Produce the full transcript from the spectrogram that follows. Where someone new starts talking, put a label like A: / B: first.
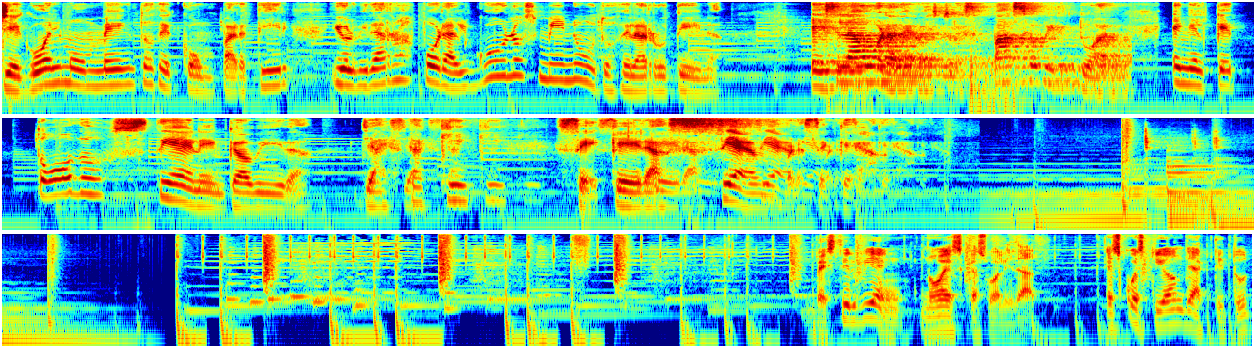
A: Llegó el momento de compartir y olvidarnos por algunos minutos de la rutina. Es la hora de nuestro espacio virtual en el que todos tienen cabida. Ya está, aquí. Sequera, siempre, se queja.
B: Vestir bien no es casualidad, es cuestión de actitud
